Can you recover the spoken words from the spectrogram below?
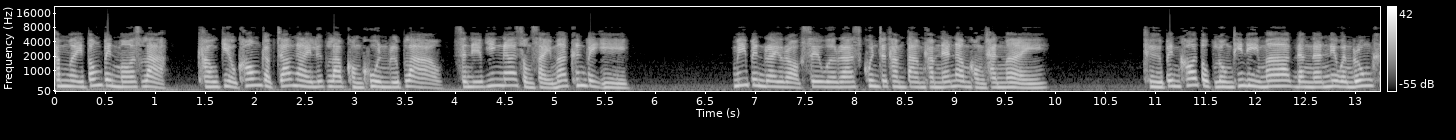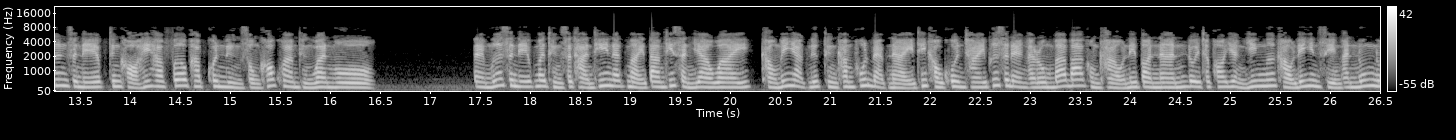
ทำไมต้องเป็นมอสล่ะ เขาเกี่ยวข้องกับเจ้านายลึกลับของคุณหรือเปล่า สเนปยิ่งน่าสงสัยมากขึ้นไปอีก ไม่เป็นไรหรอกเซเวอรัส คุณจะทำตามคำแนะนำของฉันไหม ถือเป็นข้อตกลงที่ดีมาก ดังนั้นในวันรุ่งขึ้นสเนปจึงขอให้ฮัฟเฟิลพับคนหนึ่งส่งข้อความถึงวานโม แต่เมื่อสเนปมาถึงสถานที่นัดหมายตามที่สัญญาไว้ เขาไม่อยากนึกถึงคำพูดแบบไหนที่เขาควรใช้เพื่อแสดงอารมณ์บ้าๆของเขาในตอนนั้น โดยเฉพาะอย่างยิ่งเมื่อเขาได้ยินเสียงอันนุ่มน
